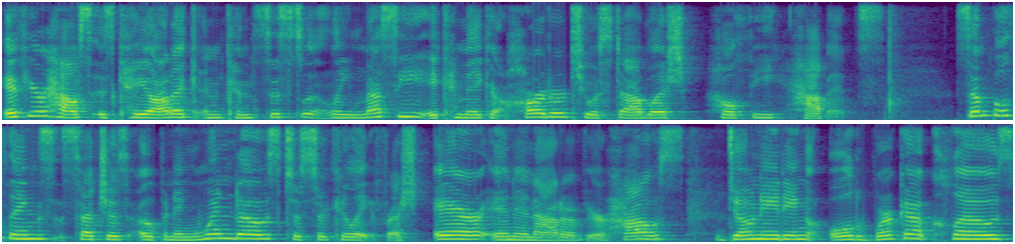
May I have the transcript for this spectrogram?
If your house is chaotic and consistently messy, it can make it harder to establish healthy habits. Simple things such as opening windows to circulate fresh air in and out of your house, donating old workout clothes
